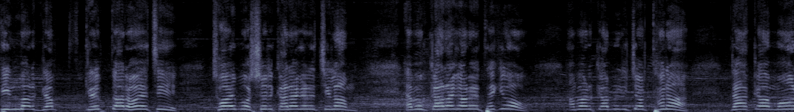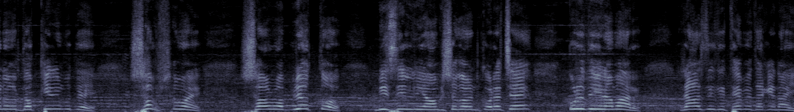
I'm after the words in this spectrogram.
তিনবার গ্রেপ্তার হয়েছি। ছয় বছর কারাগারে ছিলাম এবং কারাগারে থেকেও আমার কামরানীচর থানা, ঢাকা, মহানগর, দক্ষিণের মধ্যে সবসময় সর্ববৃহত্ত মিছিল নিয়ে অংশগ্রহণ করেছে। কোনোদিন আমার রাজনীতি থেমে থাকে নাই।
